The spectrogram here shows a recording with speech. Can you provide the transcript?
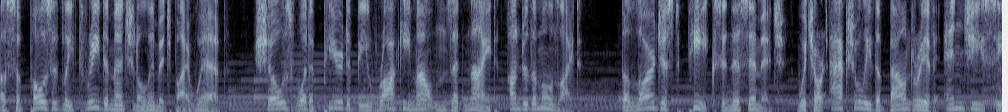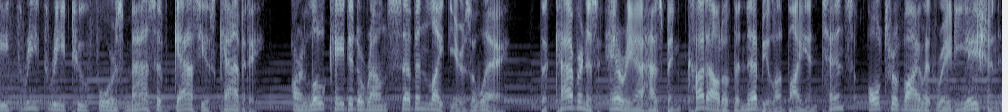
a supposedly three-dimensional image by Webb, shows what appear to be rocky mountains at night under the moonlight. The largest peaks in this image, which are actually the boundary of NGC 3324's massive gaseous cavity, are located around 7 light-years away. The cavernous area has been cut out of the nebula by intense ultraviolet radiation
